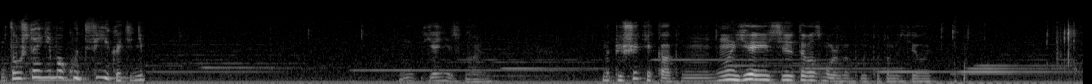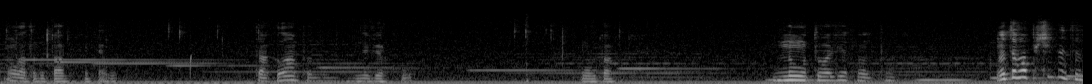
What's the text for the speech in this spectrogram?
Потому что я не могу двигать, я не... Ну, Я не знаю. Напишите как. Ну, я, если это возможно будет потом сделать. Ну ладно, вот так вот хотя бы. Так, лампа наверху. Вот так. Ну, туалет надо. Ну это вообще надо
